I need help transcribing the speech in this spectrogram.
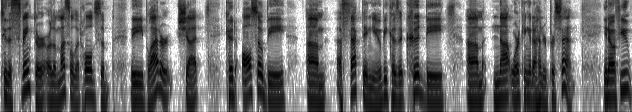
to the sphincter or the muscle that holds the, the bladder shut could also be um, affecting you because it could be um, not working at 100%. You know, if you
